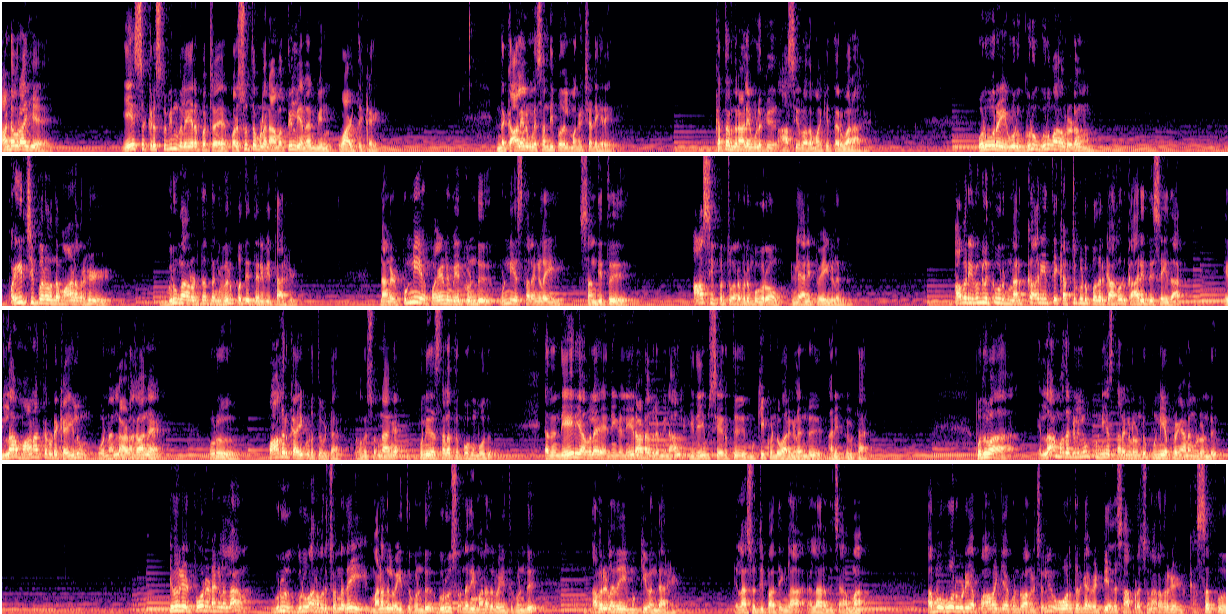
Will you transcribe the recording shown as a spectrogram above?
ஆண்டவராகிய இயேசு கிறிஸ்துவின் விலையேறப்பெற்ற பரிசுத்தமுள்ள நாமத்தில் என் அன்பின் வாழ்த்துக்கள். இந்த காலையில் உங்களை சந்திப்பதில் மகிழ்ச்சி அடைகிறேன். கத்தர் நாளை உங்களுக்கு ஆசீர்வாதமாக்கி தருவாராக. ஒருவரை ஒரு குரு குருவானவரிடம் பயிற்சி பெற வந்த மாணவர்கள் குருவானவரிடத்தில் தங்கள் விருப்பத்தை தெரிவித்தார்கள். நாங்கள் புண்ணிய பயணம் மேற்கொண்டு புண்ணிய ஸ்தலங்களை சந்தித்து ஆசி பெற்று வர விரும்புகிறோம். எங்களை அனுப்பி வையுங்கள் என்று. அவர் இவங்களுக்கு ஒரு நற்காரியத்தை கற்றுக் கொடுப்பதற்காக ஒரு காரியத்தை செய்தார். எல்லா மாணாக்கருடைய கையிலும் ஒரு நல்ல அழகான ஒரு பாகற்காயை கொடுத்து விட்டார். அவங்க சொன்னாங்க புனித ஸ்தலத்துக்கு போகும்போது அது இந்த ஏரியாவில் நீங்கள் நீராட விரும்பினால் இதையும் சேர்த்து முக்கி கொண்டு வாருங்கள் என்று அனுப்பிவிட்டார் பொதுவாக எல்லா மதங்களிலும் புண்ணிய ஸ்தலங்கள் உண்டு புண்ணிய பிரயாணங்கள் உண்டு. இவர்கள் போன இடங்களெல்லாம் குரு குருவானவர் சொன்னதை மனதில் வைத்துக்கொண்டு குரு சொன்னதை மனதில் வைத்துக்கொண்டு அவர்கள் அதை முக்கி வந்தார்கள். எல்லாம் சுற்றி பார்த்தீங்களா? நல்லா இருந்துச்சு? ஆமாம் அப்போ ஒவ்வொருடைய பாவைக்காய் கொண்டு வாங்கன்னு சொல்லி ஒவ்வொருத்தருக்காக வெட்டி அதை சாப்பிட சொன்னார். அவர்கள் கசப்பு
